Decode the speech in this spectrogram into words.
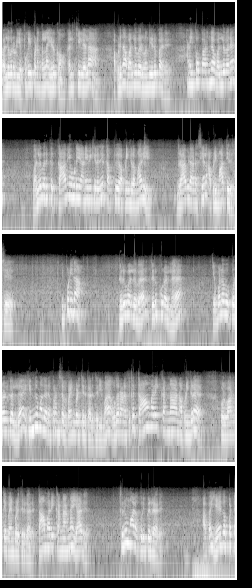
வள்ளுவருடைய புகைப்படங்கள்லாம் இருக்கும். கல்கியிலலாம் அப்படி தான் வள்ளுவர் வந்து இருப்பார். ஆனால் இப்போ பாருங்கள் வள்ளுவரை வள்ளுவருக்கு காவி உடை அணிவிக்கிறதே தப்பு அப்படிங்கிற மாதிரி திராவிட அரசியல் அப்படி மாற்றிருச்சு இப்படி தான் திருவள்ளுவர் திருக்குறளில் எவ்வளவு குரல்களில் ஹிந்து மத ரெஃபரன்ஸை பயன்படுத்தியிருக்காரு தெரியுமா? உதாரணத்துக்கு தாமரை கண்ணான் அப்படிங்கிற ஒரு வார்த்தையை பயன்படுத்தியிருக்காரு. தாமரை கண்ணான்னா யார்? திருமாலை குறிப்பிடுறாரு. அப்போ ஏகப்பட்ட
